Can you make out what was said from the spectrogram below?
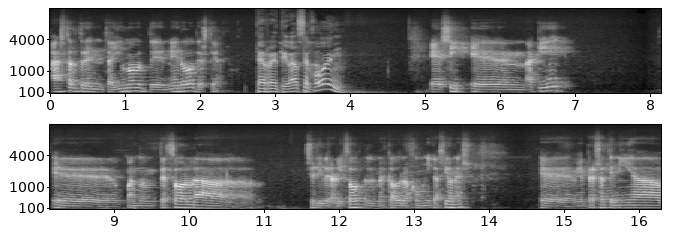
hasta el 31 de enero de este año. ¿Te retiraste joven? Eh, sí, aquí eh, cuando empezó la... se liberalizó el mercado de las comunicaciones, eh, mi empresa tenía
